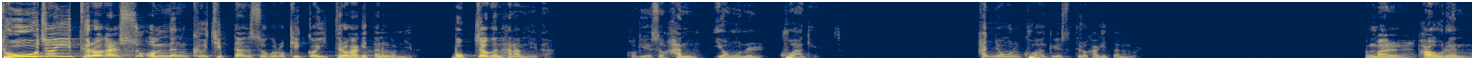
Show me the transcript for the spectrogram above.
도저히 들어갈 수 없는 그 집단 속으로 기꺼이 들어가겠다는 겁니다. 목적은 하나입니다. 거기에서 한 영혼을 구하기 위해서. 한 영혼을 구하기 위해서 들어가겠다는 거예요. 정말 바울은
